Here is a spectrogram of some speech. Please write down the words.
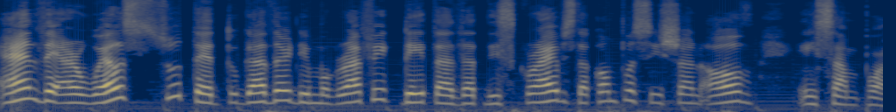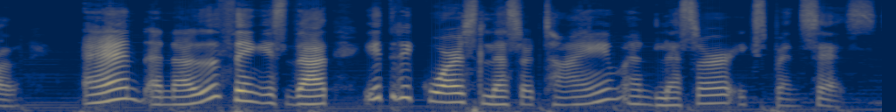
And they are well suited to gather demographic data that describes the composition of a sample. And another thing is that it requires lesser time and lesser expenses.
